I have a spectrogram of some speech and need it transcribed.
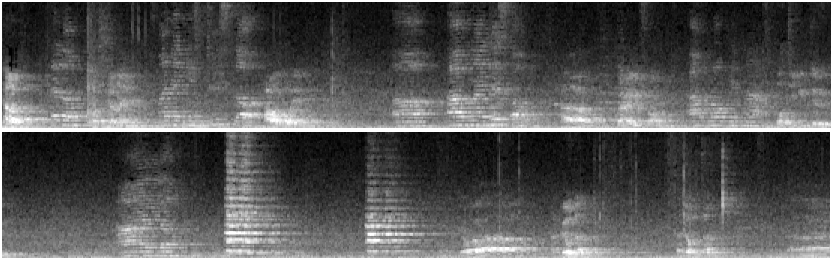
Hello. Hello. What's your name? My name is Crystal. How old are you? Uh, I'm nine years old. Uh, where are you from? I'm from Vietnam. What do you do? I. Um, uh... You're a, a builder, a doctor, uh,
